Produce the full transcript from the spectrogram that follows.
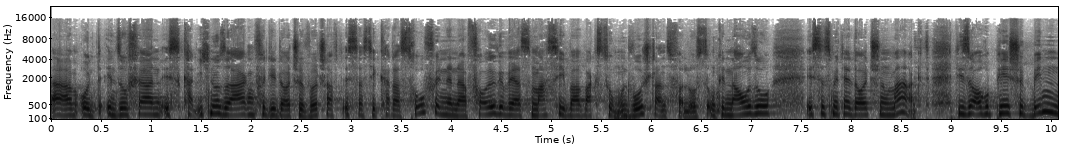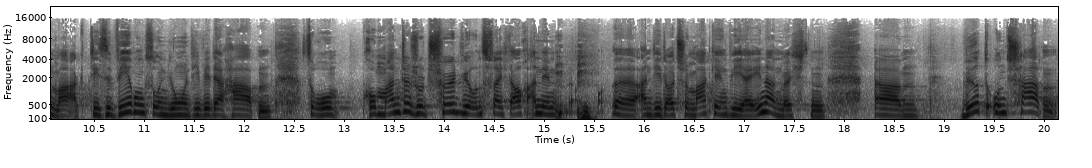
Ähm, und insofern ist, kann ich nur sagen, für die deutsche Wirtschaft ist das die Katastrophe. In der Folge wäre es massiver Wachstum und Wohlstandsverlust. Und genauso ist es mit der deutschen Markt. Dieser europäische Binnenmarkt, diese Währungsunion, die wir da haben, so romantisch und schön wir uns vielleicht auch an, den, äh, an die deutsche Mark irgendwie erinnern möchten. Ähm, wird uns schaden.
